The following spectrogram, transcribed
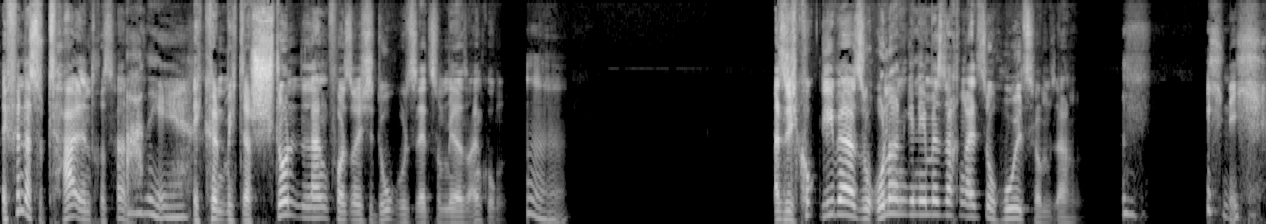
Ich finde das total interessant. Ah, nee. Ich könnte mich da stundenlang vor solche Dokus setzen und mir das angucken. Hm. Also ich gucke lieber so unangenehme Sachen als so wholesome Sachen. Ich nicht.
